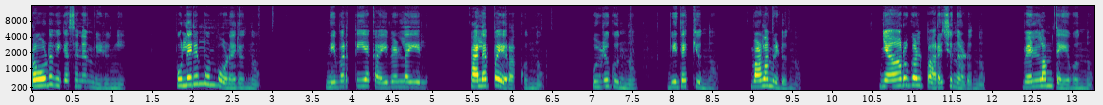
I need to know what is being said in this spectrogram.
റോഡ് വികസനം വിഴുങ്ങി. പുലരും മുമ്പ് ഉണരുന്നു. നിവർത്തിയ കൈവെള്ളയിൽ കലപ്പ ഇറക്കുന്നു. ഉഴുകുന്നു വിതയ്ക്കുന്നു. വളമിടുന്നു. ഞാറുകൾ പറിച്ചു നടുന്നു. വെള്ളം തേവുന്നു.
